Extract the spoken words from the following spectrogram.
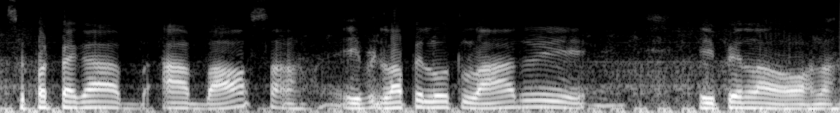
Você pode pegar a balsa e ir lá pelo outro lado e ir pela orla.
